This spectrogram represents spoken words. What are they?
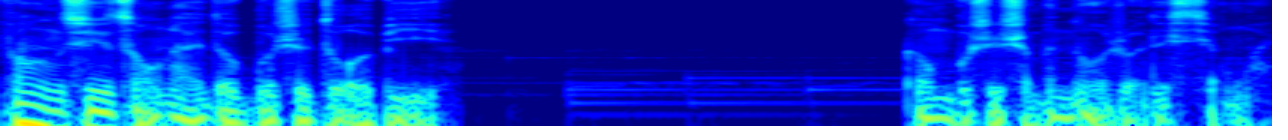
放弃从来都不是躲避，更不是什么懦弱的行为。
